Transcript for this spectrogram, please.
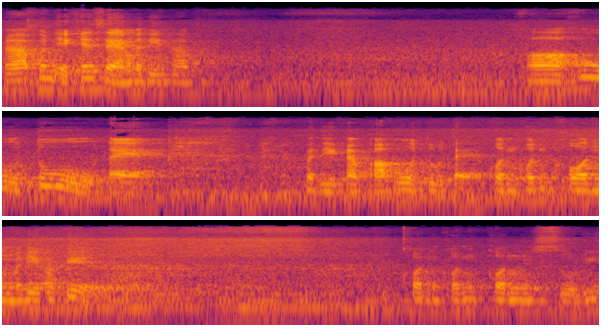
ครับพลเอกแค่แสงสวัสดีครับออู้ตู้แตกสวัสดีครับออู้ตู้แตกคนคนคนสวัสดีครับพี่คนคนคนสุริ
